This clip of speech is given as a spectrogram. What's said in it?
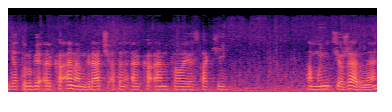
Ja tu lubię LKM-em grać, a ten LKM to jest taki amunicjożerny.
